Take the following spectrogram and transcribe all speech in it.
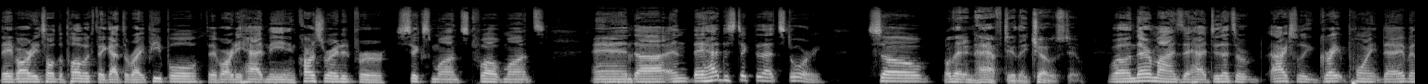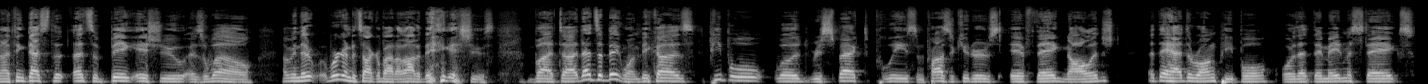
they've already told the public they got the right people. They've already had me incarcerated for six months, 12 months, and, uh, and they had to stick to that story. So Well, they didn't have to; they chose to. Well, in their minds, they had to. That's a actually great point, Dave, and I think that's the that's a big issue as well. I mean, we're going to talk about a lot of big issues, but uh, that's a big one because people would respect police and prosecutors if they acknowledged that they had the wrong people or that they made mistakes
